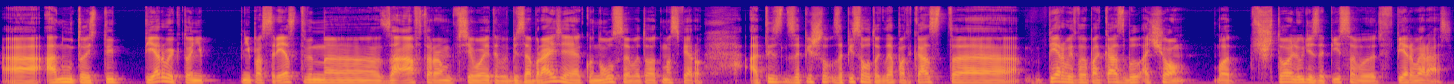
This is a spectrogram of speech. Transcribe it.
а, а ну, то есть ты первый, кто не непосредственно за автором всего этого безобразия окунулся в эту атмосферу. А ты запишил, записывал тогда подкаст... А, первый твой подкаст был о чем? Вот что люди записывают в первый раз?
